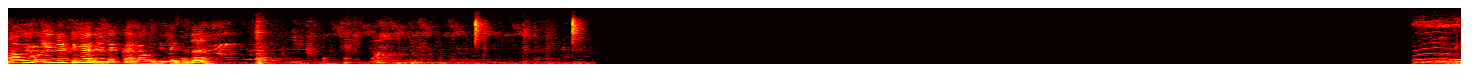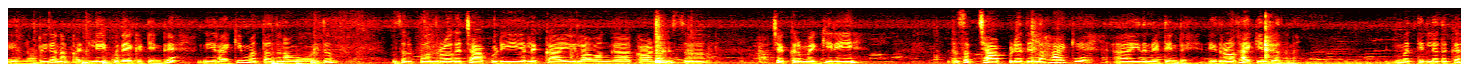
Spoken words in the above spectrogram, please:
ನಾವು ಇವು ಎಲ್ಲಿಟ್ಟಿವೆ ನೆಲಕ್ಕೆ ನಾವು ಉದಿಲ್ಲ ಇದನ್ನ. ಏನು ನೋಡ್ರಿ, ಈಗ ನಾ ಕಡಲೆ ಕುದಿಯಕ್ಕೆ ಇಟ್ಟೀನಿ ರೀ ನೀರು ಹಾಕಿ ಮತ್ತು ಅದು ನಾವು ಇದು ಸ್ವಲ್ಪ ಒಂದ್ರೊಳಗೆ ಚಾಪುಡಿ ಎಲೆಕಾಯಿ ಲವಂಗ ಕಾಳು ಮೆಣಸು ಚಕ್ರ ಮಗ್ಗಿರಿ, ಸ್ವಲ್ಪ ಚಾಪುಡಿ ಅದೆಲ್ಲ ಹಾಕಿ ಇದನ್ನ ಇಟ್ಟೀನಿ ರೀ ಇದ್ರೊಳಗೆ ಹಾಕೀನಿ ರೀ ಅದನ್ನು. ಮತ್ತು ಇಲ್ಲಿ ಅದಕ್ಕೆ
